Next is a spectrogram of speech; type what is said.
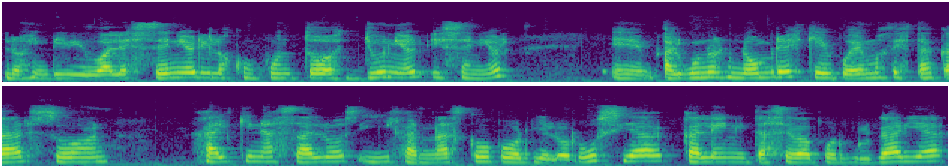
los individuales senior y los conjuntos junior y senior. Eh, algunos nombres que podemos destacar son Halkina Salos y Jarnasko por Bielorrusia, Kalein Itaseva por Bulgaria,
